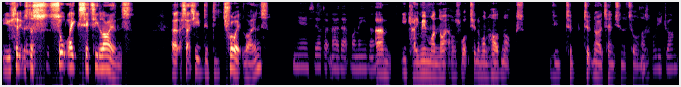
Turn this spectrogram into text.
You said it was the S- Salt Lake City Lions. Uh, it's actually the Detroit Lions. Yeah, see, I don't know that one either. Um, you came in one night. I was watching them on Hard Knocks. You took took no attention at all. I No. was probably drunk.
